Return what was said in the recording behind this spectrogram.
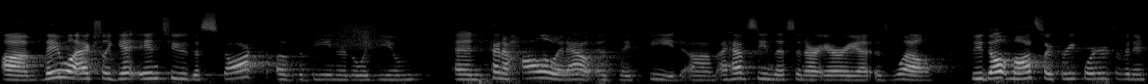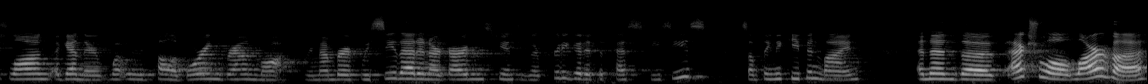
Um, they will actually get into the stalk of the bean or the legume and kind of hollow it out as they feed. Um, I have seen this in our area as well. The adult moths are three quarters of an inch long. Again, they're what we would call a boring brown moth. Remember, if we see that in our gardens, chances are pretty good it's a pest species, something to keep in mind. And then the actual larvae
